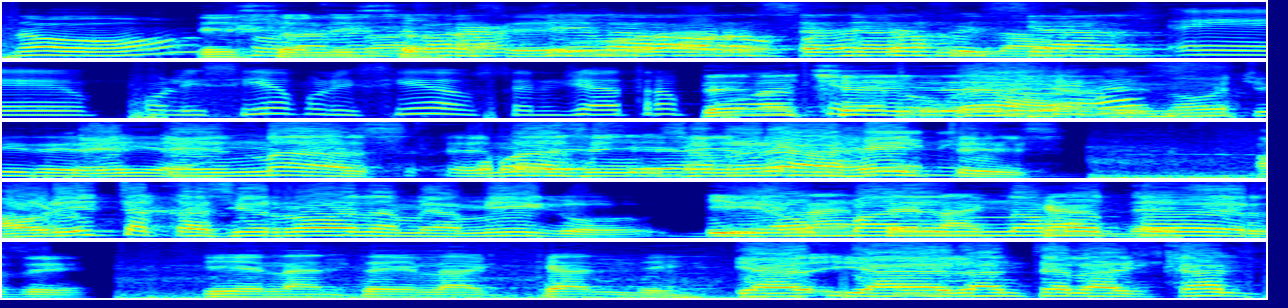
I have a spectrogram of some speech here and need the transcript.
No, Listo, listo. Tranquilo, señor el oficial. Eh, policía, policía, usted ya atrapó De al que le noche de noche y de Es, día. es más, es más, se- Policía, señores ¿qué agentes, ahorita casi roban a mi amigo. Y Y a un en una moto verde. Y delante del alcalde. Y, a- y adelante el alcalde.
